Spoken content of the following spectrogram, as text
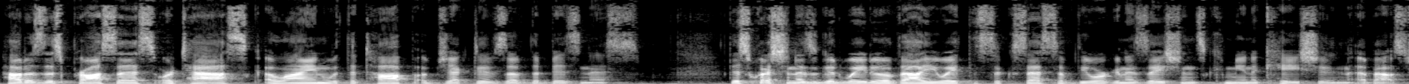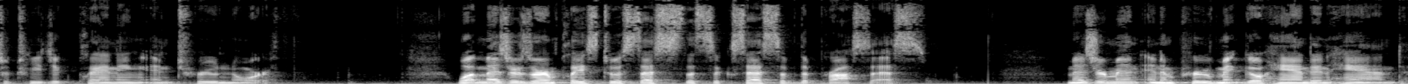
How does this process or task align with the top objectives of the business? This question is a good way to evaluate the success of the organization's communication about strategic planning and true north. What measures are in place to assess the success of the process? Measurement and improvement go hand in hand,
